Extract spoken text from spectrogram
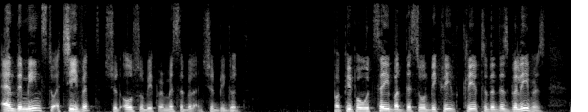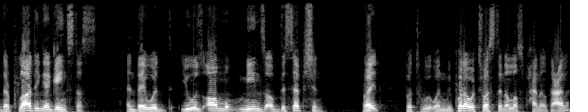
and the means to achieve it should also be permissible and should be good. But people would say, but this will be clear, to the disbelievers. They're plotting against us. And they would use all means of deception. Right? But we, when we put our trust in Allah subhanahu wa ta'ala,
